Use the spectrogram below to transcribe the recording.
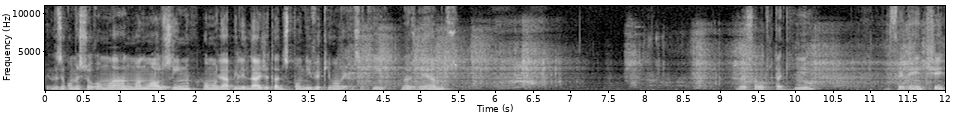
Beleza, começou. Vamos lá no manualzinho. Vamos olhar a habilidade, já está disponível aqui. Vamos ver essa aqui. Nós ganhamos. Essa outra está aqui. Diferente.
